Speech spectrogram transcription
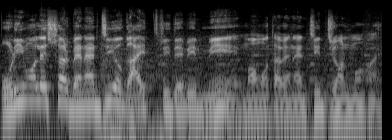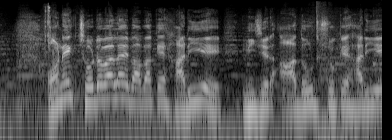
পরিমলেশ্বর ব্যানার্জি ও গায়ত্রী দেবীর মেয়ে মমতা ব্যানার্জির জন্ম হয়। অনেক ছোটবেলায় বাবাকে হারিয়ে, নিজের আদর্শকে হারিয়ে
